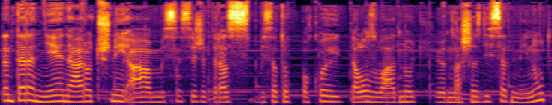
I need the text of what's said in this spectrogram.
Ten terén nie je náročný a myslím si, že teraz by sa to pokoji dalo zvládnuť na 60 minút.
